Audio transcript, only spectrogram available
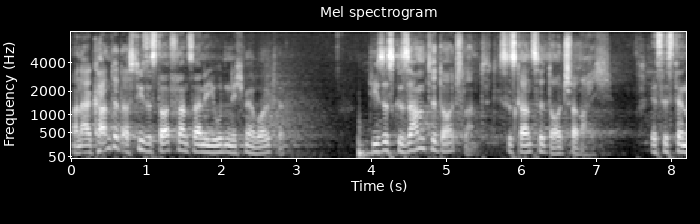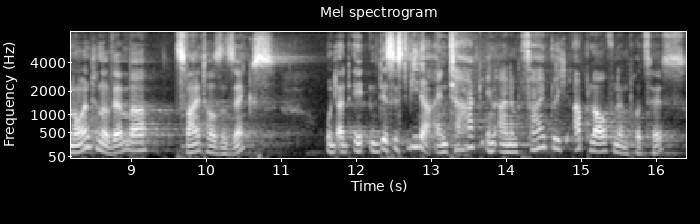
Man erkannte, dass dieses Deutschland seine Juden nicht mehr wollte. Dieses gesamte Deutschland, dieses ganze Deutsche Reich. Es ist der 9. November 2006 und es ist wieder ein Tag in einem zeitlich ablaufenden Prozess,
